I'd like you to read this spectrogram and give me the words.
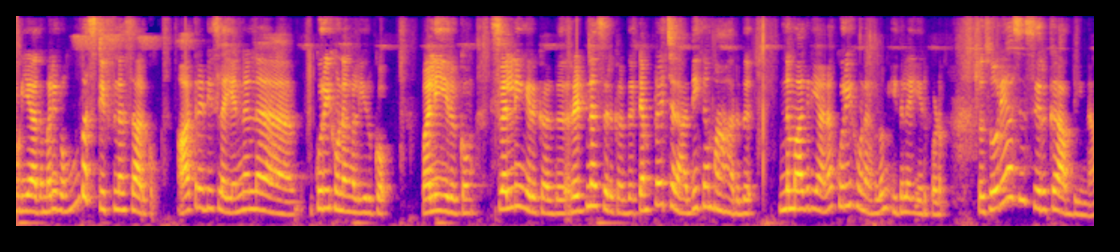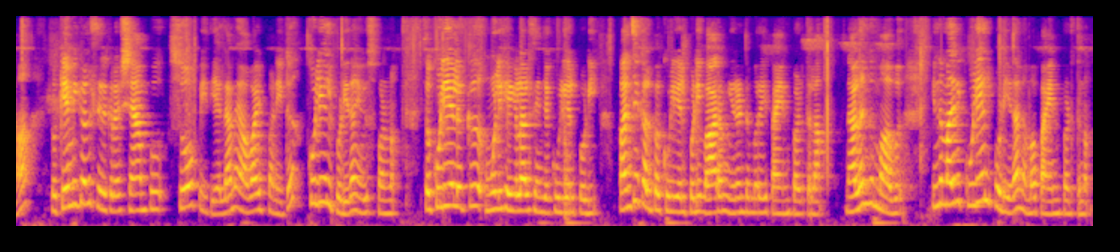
முடியாத மாதிரி ரொம்ப ஸ்டிஃப்னஸாக இருக்கும். ஆர்த்ரட்டிஸில் என்னென்ன குறிகுணங்கள் இருக்கோ வலி இருக்கும் ஸ்வெல்லிங் இருக்கிறது ரெட்னஸ் இருக்கிறது டெம்பரேச்சர் அதிகமாகிறது இந்த மாதிரியான குறிகுணங்களும் இதில் ஏற்படும். ஸோ சொரியாசிஸ் இருக்குது அப்படின்னா ஸோ கெமிக்கல்ஸ் இருக்கிற ஷாம்பு சோப் இது எல்லாமே அவாய்ட் பண்ணிவிட்டு குளியல் பொடி தான் யூஸ் பண்ணணும். ஸோ குளியலுக்கு மூலிகைகளால் செஞ்ச குளியல் பொடி பஞ்சகல்ப குளியல் பொடி வாரம் இரண்டு முறை பயன்படுத்தலாம். நலங்கு மாவு இந்த மாதிரி குளியல் பொடியை தான் நம்ம பயன்படுத்தணும்.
